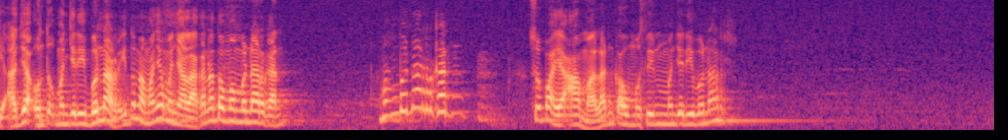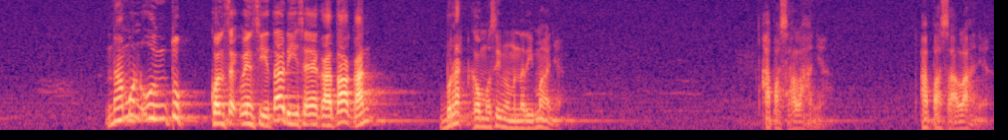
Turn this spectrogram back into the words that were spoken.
diajak untuk menjadi benar itu namanya menyalahkan atau membenarkan? Membenarkan supaya amalan kaum muslim menjadi benar. Namun untuk konsekuensi tadi saya katakan berat kaum muslim menerimanya. Apa salahnya? Apa salahnya?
